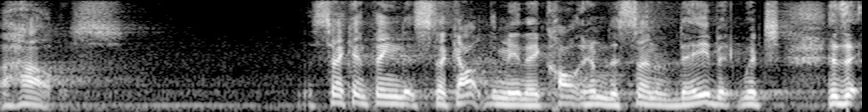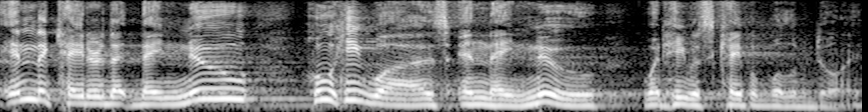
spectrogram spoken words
a house. The second thing that stuck out to me, they called him the son of David, which is an indicator that they knew who he was and they knew what he was capable of doing.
